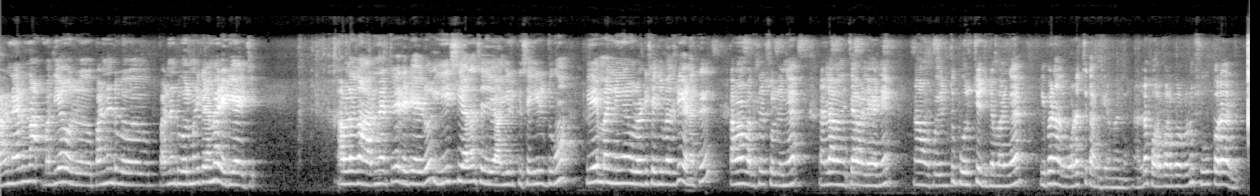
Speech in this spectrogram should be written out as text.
அரை நேரம் தான். மதியம் ஒரு பன்னெண்டு பன்னெண்டு ஒரு மணிக்கெல்லாமே ரெடி ஆகிடுச்சு அவ்வளோதான் அரை நேரத்தில் ரெடி ஆகிடும் ஈஸியாக தான் செய்ய இருக்குது செய்கிறதுக்கும் இதே மாதிரி நீங்கள் ஒரு வாட்டி செஞ்சு பார்த்துட்டு எனக்கு கமெண்ட் பாக்ஸில் சொல்லுங்கள் நல்லா வந்துச்சா விளையாடுன்னு நான் இப்போ எடுத்து பொறிச்சு வச்சுட்டேன் பாருங்க. இப்போ நான் அதை உடச்சி காமிக்கிறேன் பாருங்கள் நல்லா பொற பொற பொறன்னு சூப்பராக இருக்குது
